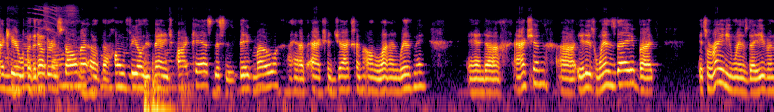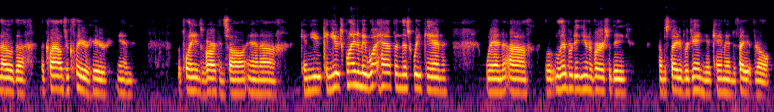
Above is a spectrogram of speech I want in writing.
back here with another installment of the Home Field Advantage podcast. This is Big Mo. I have Action Jackson on the line with me. And uh, Action, uh, it is Wednesday, but it's a rainy Wednesday, even though the, the clouds are clear here in the plains of Arkansas. And uh, can you can you explain to me what happened this weekend when uh, Liberty University from the state of Virginia came into Fayetteville,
